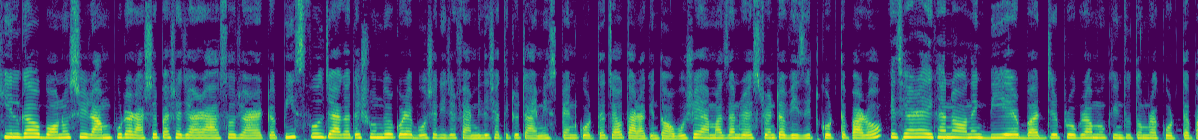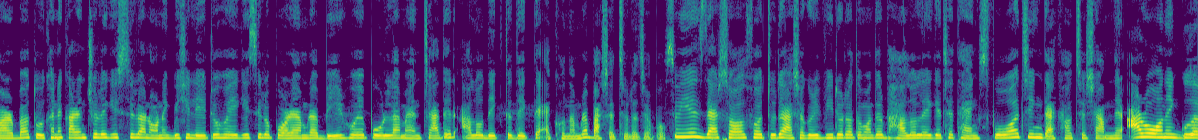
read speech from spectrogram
খিলগাঁও, বনশ্রী, রামপুরার আশেপাশে যারা আসো যারা একটা পিসফুল জায়গাতে সুন্দর করে বসে নিজের ফ্যামিলির সাথে একটু টাইম স্পেন্ড করতে চাও, তারা কিন্তু অবশ্যই অ্যামাজন রেস্টুরেন্টটা ভিজিট করতে পারো। এছাড়া এখানে অনেক বিয়ের বার্থডে প্রোগ্রামও কিন্তু তোমরা করতে পারবা। তো এখানে কারেন্ট চলে গেছিল আর অনেক বেশি লেটও হয়ে গেছিল, পরে আমরা বের হয়ে পড়লাম অ্যান্ড চাঁদের আলো দেখতে দেখতে এখন আমরা বাসা চলে যাব। So yes that's all for today আশা করি ভিডিওটা তোমাদের ভালো লেগেছে। থ্যাংকস ফর ওয়াচিং দেখা হচ্ছে সামনের আরও অনেকগুলো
